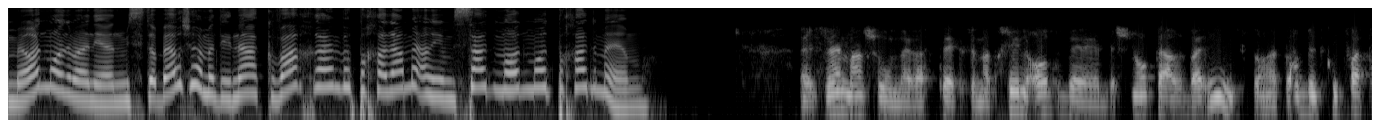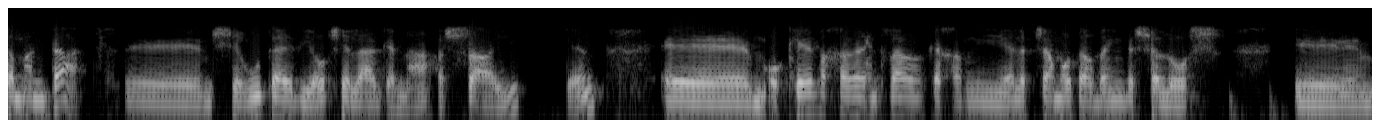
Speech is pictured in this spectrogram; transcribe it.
מאוד מאוד מעניין, מסתבר שהמדינה עקבה אחריהם ופחדה מהם, הממסד מאוד מאוד פחד מהם. זה משהו מרתק, זה מתחיל עוד בשנות ה-40, זאת אומרת, עוד בתקופת המנדט, שירות הידיעות של ההגנה, הש"י, כן? אמ, עוקב אחריהם כבר ככה מ-1943, אמ,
